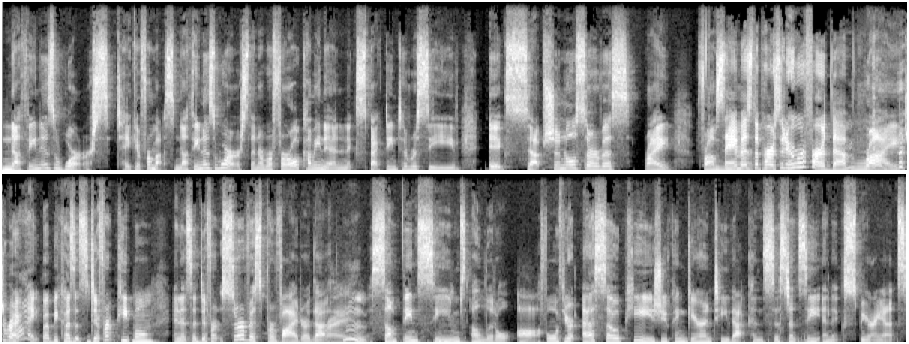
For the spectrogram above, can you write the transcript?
Nothing is worse, take it from us, nothing is worse than a referral coming in and expecting to receive exceptional service right? From same their- as the person who referred them. Right, Right. right, But because it's different people mm. and it's a different service provider, that Right. hmm, something mm. seems a little off. Well, with your SOPs, you can guarantee that consistency and experience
